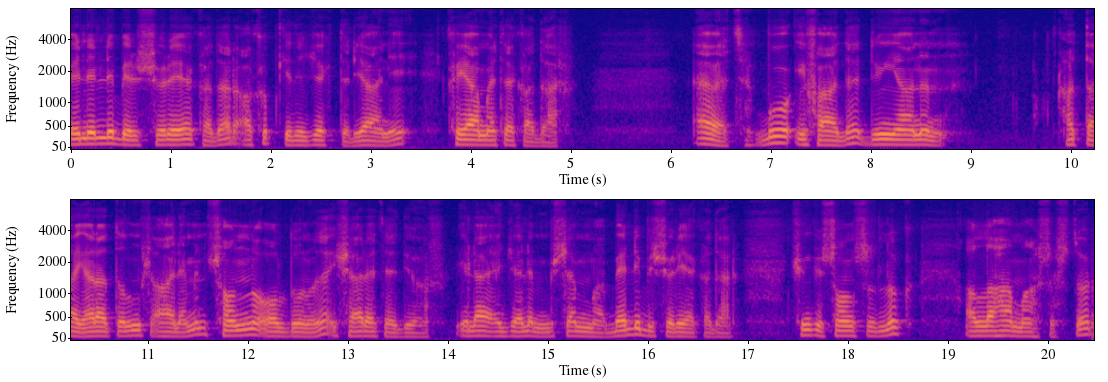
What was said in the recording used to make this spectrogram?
belirli bir süreye kadar akıp gidecektir. Yani kıyamete kadar. Evet, bu ifade dünyanın hatta yaratılmış alemin sonlu olduğunu da işaret ediyor. İla ecelin müsemma belli bir süreye kadar. Çünkü sonsuzluk Allah'a mahsustur.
